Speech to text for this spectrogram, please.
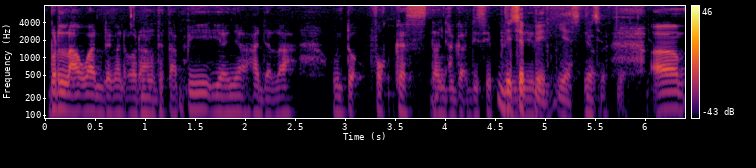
berlawan dengan orang hmm. tetapi ianya adalah untuk fokus dan ya. juga disiplin disiplin diri. yes ya. disiplin um,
